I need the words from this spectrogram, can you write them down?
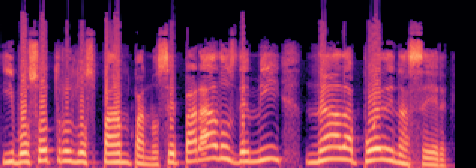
y vosotros los pámpanos, separados de mí, nada pueden hacer.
